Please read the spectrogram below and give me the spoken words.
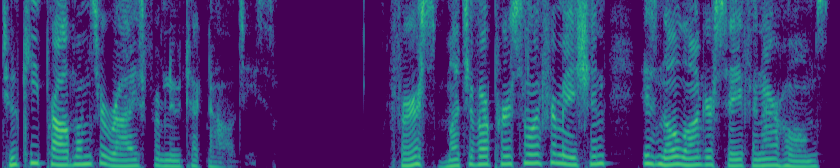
Two key problems arise from new technologies. First, much of our personal information is no longer safe in our homes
